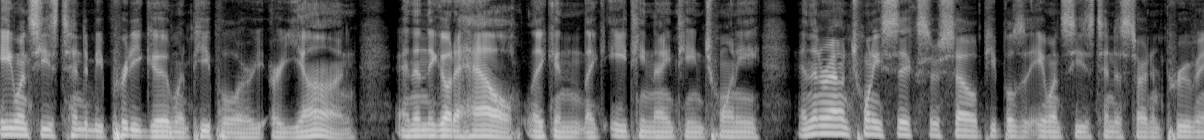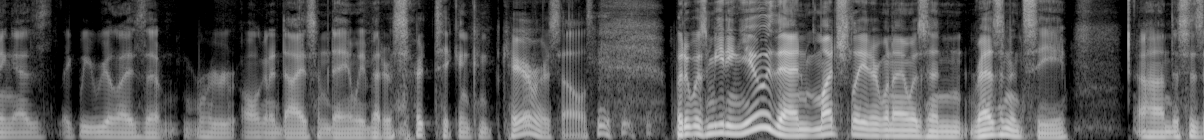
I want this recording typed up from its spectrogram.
A1Cs tend to be pretty good when people are, are young. And then they go to hell like in like 18, 19, 20. And then around 26 or so, people's A1Cs tend to start improving as like we realize that we're all going to die someday and we better start taking care of ourselves. but it was meeting you then much later when I was in residency. Um, this is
